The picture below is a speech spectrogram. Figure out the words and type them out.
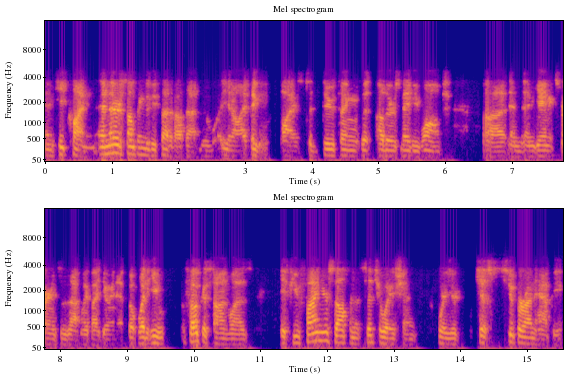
and keep climbing. And there's something to be said about that. You know, I think it's wise to do things that others maybe won't, uh, and and gain experiences that way by doing it. But what he focused on was if you find yourself in a situation where you're just super unhappy,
